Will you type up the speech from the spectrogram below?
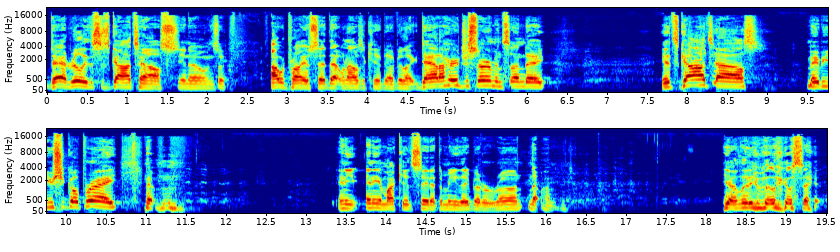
Dad, really, this is God's house, you know. And so I would probably have said that when I was a kid. I'd be like, Dad, I heard your sermon Sunday. It's God's house. Maybe you should go pray. any, any of my kids say that to me, they better run. No. I'm, yeah, Lydia, will say it.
